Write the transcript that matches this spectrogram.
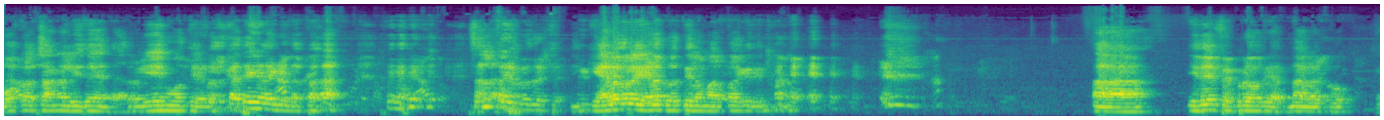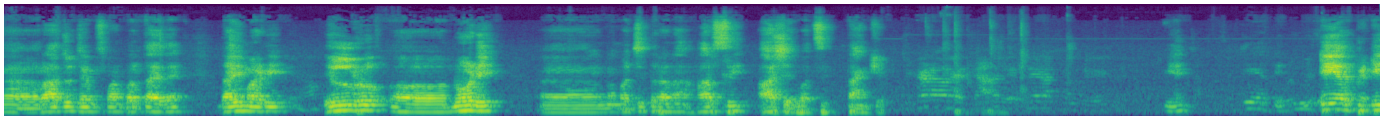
ಲೋಕಲ್ ಚಾನಲ್ ಇದೆ ಅಂತ ಅದ್ರಲ್ಲಿ ಏನು ಅಂತ ಹೇಳೋದು ಕತೆ ಹೇಳಂಗಿಲ್ಲಪ್ಪ. ಸ್ವಲ್ಪ ಹೇಳ್ಬೋದು ಅಷ್ಟೇ. ಕೇಳಿದ್ರು ಹೇಳಕ್ ಗೊತ್ತಿಲ್ಲ ಮರ್ತಾಗಿದ್ದೀನಿ ಆ ಇದೇ ಫೆಬ್ರವರಿ ಹದಿನಾಲ್ಕು ರಾಜು ಜೇಮ್ಸ್ ಬಾಂಡ್ ಬರ್ತಾ ಇದೆ. ದಯಮಾಡಿ ಎಲ್ಲರೂ ನೋಡಿ. ನಮ್ಮ ಚಿತ್ರನ ಹಾರಿಸಿ, ಆಶೀರ್ವದಿಸಿ. Thank you T R P, T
